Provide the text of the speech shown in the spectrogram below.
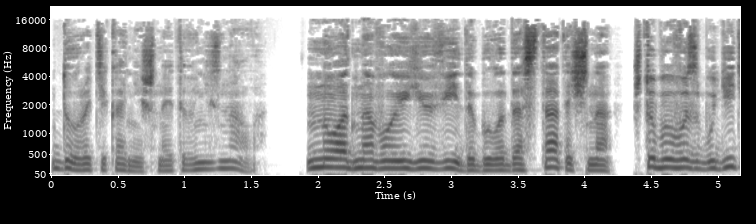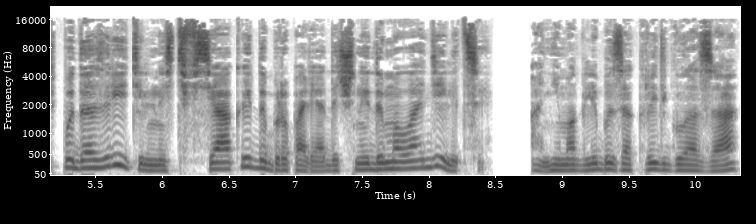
Дороти, конечно, этого не знала. Но одного ее вида было достаточно, чтобы возбудить подозрительность всякой добропорядочной домовладелицы. Они могли бы закрыть глаза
